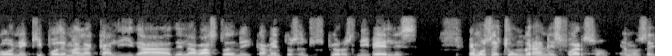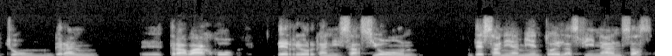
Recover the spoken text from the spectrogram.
con equipo de mala calidad, el abasto de medicamentos en sus peores niveles. Hemos hecho un gran esfuerzo, hemos hecho un gran eh, trabajo de reorganización, de saneamiento de las finanzas.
